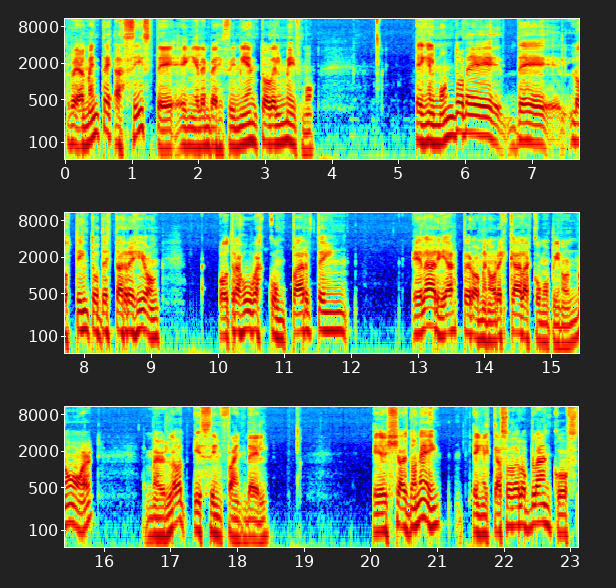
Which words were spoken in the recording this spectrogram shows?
realmente asiste en el envejecimiento del mismo en el mundo de, los tintos de esta región, otras uvas comparten el área, pero a menor escala, como Pinot Noir, Merlot y Zinfandel. El Chardonnay, en el caso de los blancos,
